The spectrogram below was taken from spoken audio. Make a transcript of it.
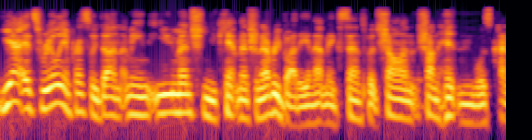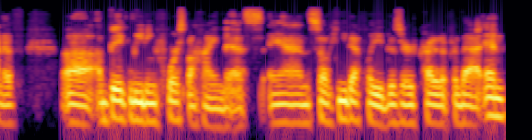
Yeah, it's really impressively done. I mean, you mentioned you can't mention everybody, and that makes sense. But Sean Sean Hinton was kind of uh, a big leading force behind this, and so he definitely deserved credit for that. And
